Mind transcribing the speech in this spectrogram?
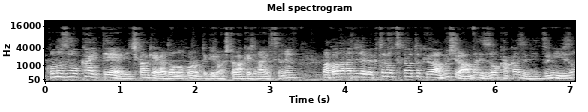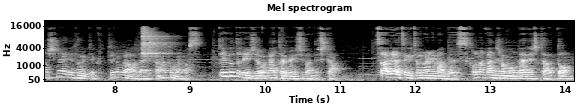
この図を書いて位置関係がどうのこうのって議論したわけじゃないですよね。まあ、こんな感じでベクトルを使うときはむしろあまり図を書かずに図に依存しないで解いていくっていうのが大事かなと思います。ということで以上が問いの1番でした。さあでは次問いの2番です。こんな感じの問題でした。ドン。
